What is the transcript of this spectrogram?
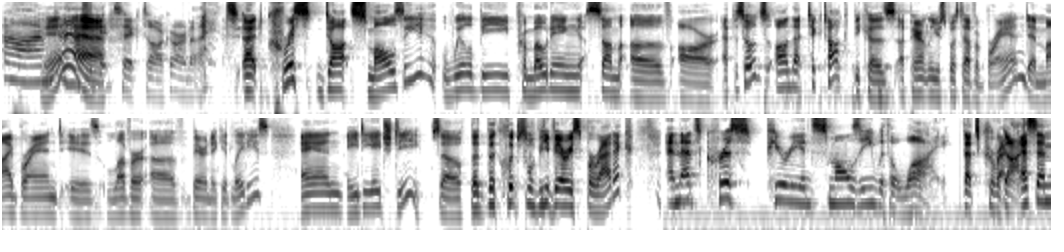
I'm gonna Yeah. have to get TikTok, aren't I? At chris.smallsy, we'll be promoting some of our episodes on that TikTok because apparently you're supposed to have a brand, and my brand is Lover of Barenaked Ladies and ADHD. So the, the clips will be very sporadic. And that's Chris period small z with a Y. That's correct. S M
